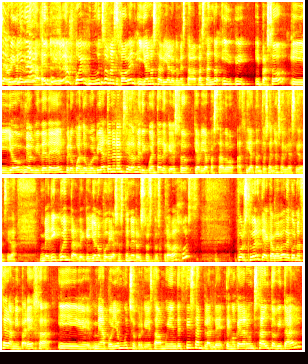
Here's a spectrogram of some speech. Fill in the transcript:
de mi vida, veda. el primero fue mucho más joven y yo no sabía lo que me estaba pasando y, y- y pasó y yo me olvidé de él, pero cuando volví a tener ansiedad me di cuenta de que eso que había pasado hacía tantos años había sido ansiedad. Me di cuenta de que yo no podía sostener esos dos trabajos. Por suerte acababa de conocer a mi pareja y me apoyó mucho porque yo estaba muy indecisa, en plan de tengo que dar un salto vital,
